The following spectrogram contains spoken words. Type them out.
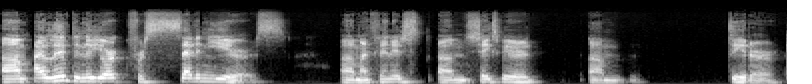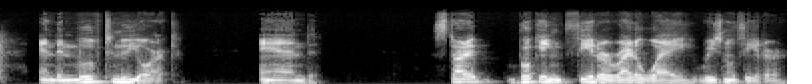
Um, I lived in New York for seven years. Um, I finished um, Shakespeare um, theater, and then moved to New York and started booking theater right away, regional theater.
